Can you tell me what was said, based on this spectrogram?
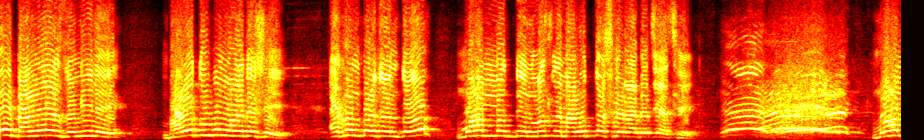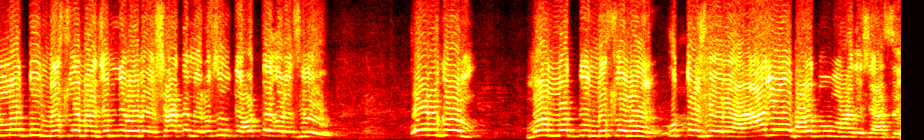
এই বাংলার জমিনে, ভারত উপমহাদেশে, এখন পর্যন্ত মোহাম্মদ বিন মাসলামার উত্তরসূরিরা বেঁচে আছে। মোহাম্মদ বিন মাসলামা যেমনি ভাবে সাতেমে রসুলকে হত্যা করেছিল, ওরকম মোহাম্মদ বিন মাসলামার উত্তরসূরিরা আজও ভারত উপমহাদেশে আছে।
